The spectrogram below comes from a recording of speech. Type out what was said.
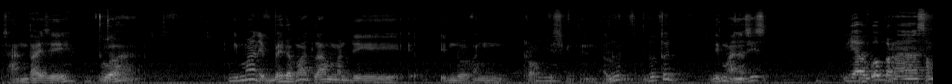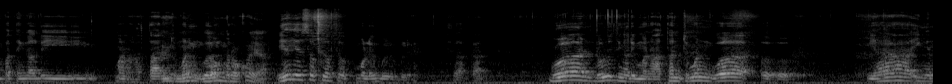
santai sih gua gimana ya beda banget lah sama di Indo kan tropis gitu lu lu tuh di mana sih Ya, gue pernah sempat tinggal di Manhattan, cuman gue gua ngerokok ya Iya, iya, sok, sok, sok. Boleh, boleh, boleh. Silakan. Gue dulu tinggal di Manhattan, cuman gue ya ingin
